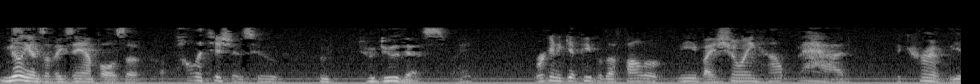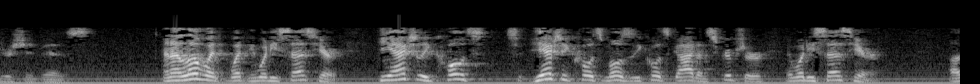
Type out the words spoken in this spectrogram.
millions of examples of, of politicians who, who, who do this. Right? We're going to get people to follow me by showing how bad the current leadership is. And I love what, what, what he says here. He actually quotes he actually quotes Moses, he quotes God in Scripture, and what he says here. Uh,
